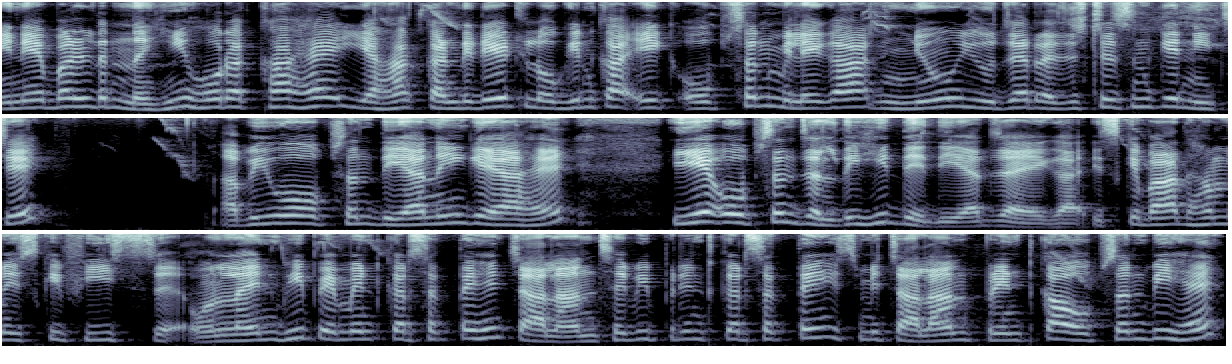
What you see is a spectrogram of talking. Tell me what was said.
इनेबल्ड नहीं हो रखा है। यहाँ कैंडिडेट लॉगिन का एक ऑप्शन मिलेगा न्यू यूज़र रजिस्ट्रेशन के नीचे। अभी वो ऑप्शन दिया नहीं गया है। ये ऑप्शन जल्दी ही दे दिया जाएगा। इसके बाद हम इसकी फ़ीस ऑनलाइन भी पेमेंट कर सकते हैं, चालान से भी प्रिंट कर सकते हैं। इसमें चालान प्रिंट का ऑप्शन भी है।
